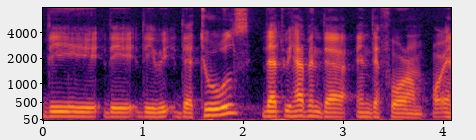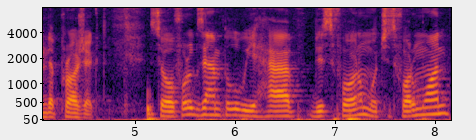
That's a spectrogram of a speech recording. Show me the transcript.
the, the the the tools that we have in the in the form or in the project. So for example we have this form which is form one.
